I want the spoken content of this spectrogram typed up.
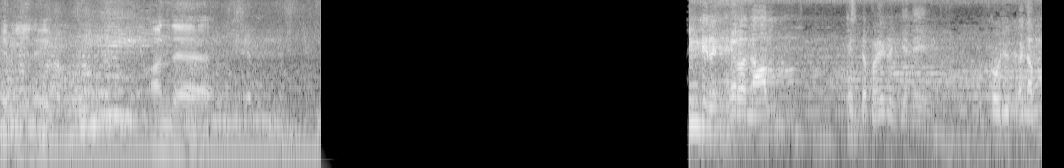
கெவியிலே அந்த நாம் இந்த வேளையிலே ஒரு கணம்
